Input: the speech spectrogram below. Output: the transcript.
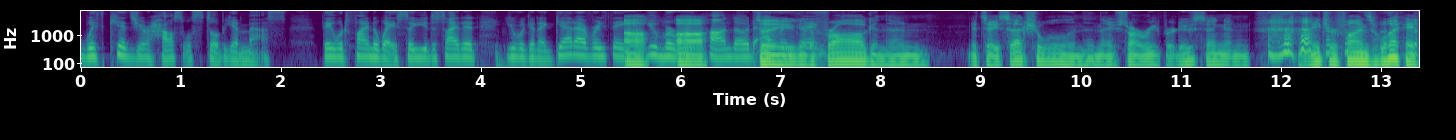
With kids, your house will still be a mess. They would find a way. So you decided you were gonna get everything. Uh, you Marie uh, Kondoed so everything. you get a frog, and then it's asexual, and then they start reproducing, and nature finds a way.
